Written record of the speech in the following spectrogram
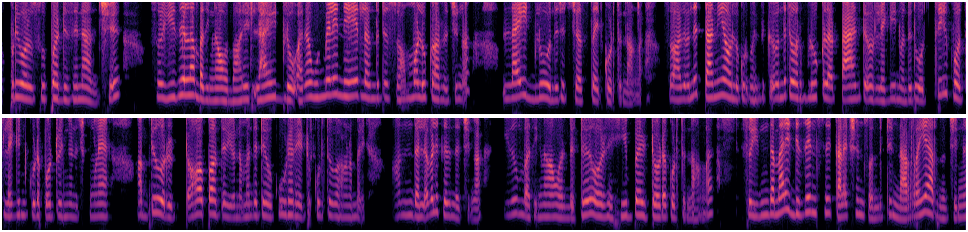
அப்படி ஒரு சூப்பர் டிசைனாக இருந்துச்சு. ஸோ இதெல்லாம் பார்த்தீங்கன்னா ஒரு மாதிரி லைட் ப்ளூ அதான் உண்மையிலேயே நேரில் வந்துட்டு செம்ம லுக்காக இருந்துச்சுங்க. லைட் ப்ளூ வந்துட்டு செஸ்ட் சைட் கொடுத்துருந்தாங்க. ஸோ அது வந்து தனியாக உள்ள கொடுக்கும். இதுக்கு வந்துட்டு ஒரு ப்ளூ கலர் பேண்ட் ஒரு லெகின் வந்துட்டு ஒரு த்ரீ ஃபோர்த் லெகின் கூட போட்டுருங்கன்னு வச்சுக்கோங்களேன். அப்படியே ஒரு டாப்பாக தெரியும். நம்ம வந்துட்டு கூட ரேட்டு கொடுத்து வாங்கின மாதிரி. அந்த லெவலுக்கு இருந்துச்சுங்க. இதுவும் பார்த்தீங்கன்னா வந்துட்டு ஒரு ஹிப் பெல்ட்டோட கொடுத்துருந்தாங்க. ஸோ இந்த மாதிரி டிசைன்ஸு கலெக்ஷன்ஸ் வந்துட்டு நிறையா இருந்துச்சுங்க.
